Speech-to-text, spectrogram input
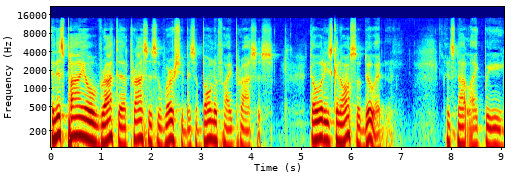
and this Payo Vrata process of worship is a bona fide process. Devotees can also do it. It's not like we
